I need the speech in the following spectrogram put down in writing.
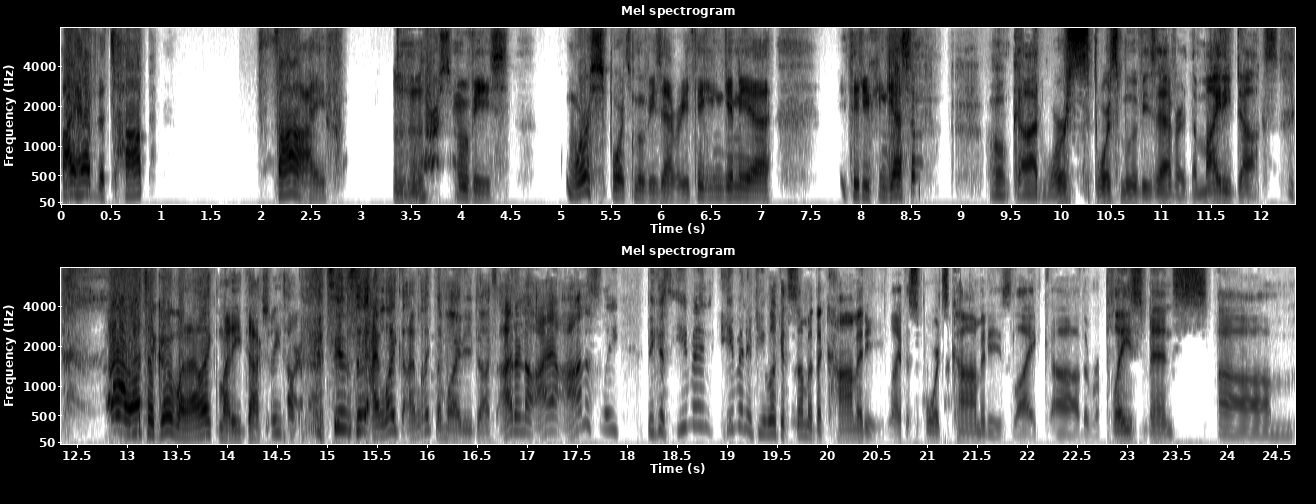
I have the top 5 mm-hmm. worst movies, worst sports movies ever. You think you can give me a? You think you can guess them? Oh God, worst sports movies ever. The Mighty Ducks. oh, that's a good one. I like Mighty Ducks. What are you talking about? See, I like I like the Mighty Ducks. I don't know. I honestly because even even if you look at some of the comedy, like the sports comedies, like uh, the Replacements, um,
